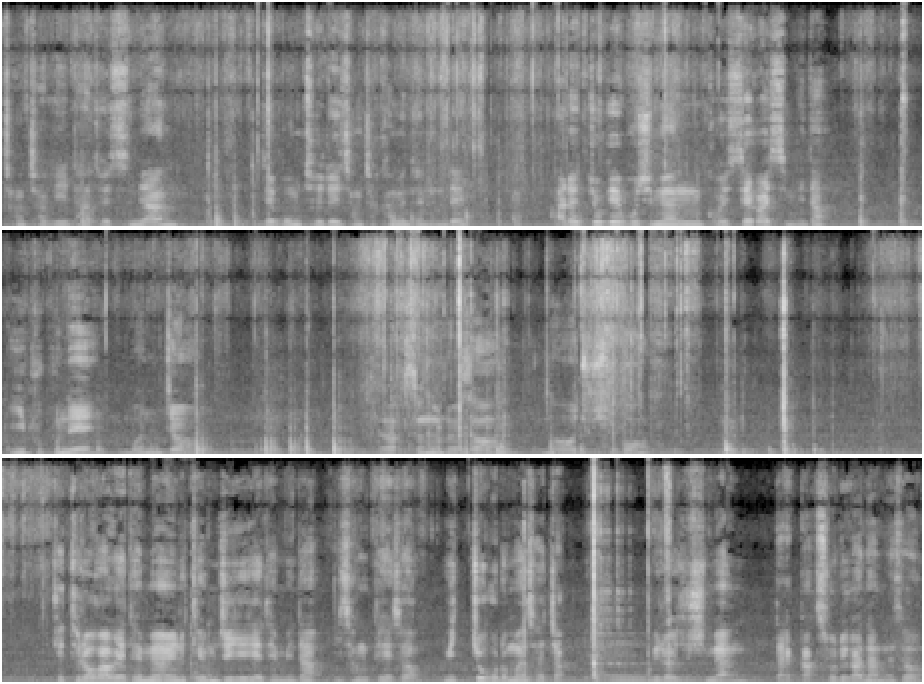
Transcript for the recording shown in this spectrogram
장착이 다 됐으면 이제 몸체를 장착하면 되는데 아래쪽에 보시면 걸쇠가 있습니다. 이 부분을 먼저 대각선으로 해서 넣어주시고 이렇게 들어가게 되면 이렇게 움직이게 됩니다. 이 상태에서 위쪽으로만 살짝 밀어주시면 딸깍 소리가 나면서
